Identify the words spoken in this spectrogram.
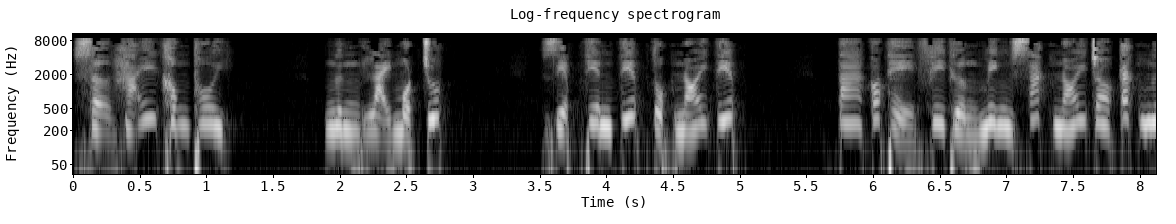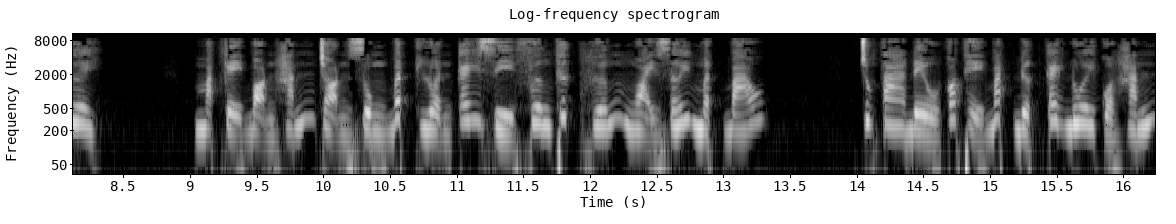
sợ hãi không thôi, ngừng lại một chút, diệp thiên tiếp tục nói tiếp, ta có thể phi thường minh xác nói cho các ngươi, mặc kệ bọn hắn chọn dùng bất luận cái gì phương thức hướng ngoại giới mật báo, chúng ta đều có thể bắt được cái đuôi của hắn,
